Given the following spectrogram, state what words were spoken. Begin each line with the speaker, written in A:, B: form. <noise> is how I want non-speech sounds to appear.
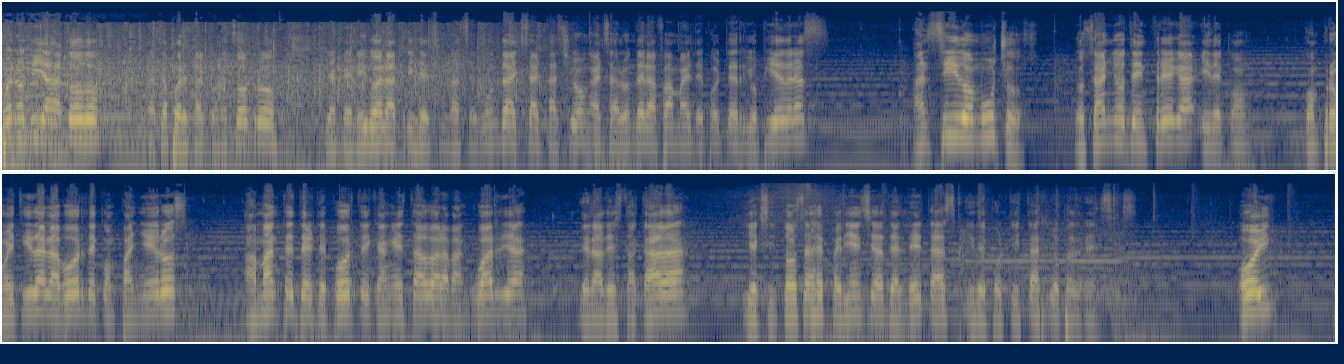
A: Buenos días a todos. Gracias por estar con nosotros. Bienvenido a la 32 exaltación al Salón de la Fama del Deporte de Río Piedras. Han sido muchos los años de entrega y de comprometida labor de compañeros amantes del deporte que han estado a la vanguardia de la destacada y exitosas experiencias de atletas y deportistas riopedrenses. Hoy,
